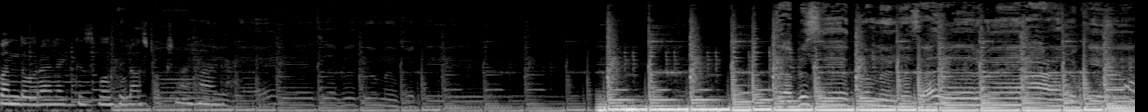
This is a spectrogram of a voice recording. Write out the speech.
बंद हो रहा है like this was the last option I had जब से तुम नज़र में रुके।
